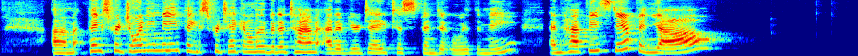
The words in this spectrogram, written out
um, thanks for joining me. Thanks for taking a little bit of time out of your day to spend it with me. And happy stamping, y'all.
